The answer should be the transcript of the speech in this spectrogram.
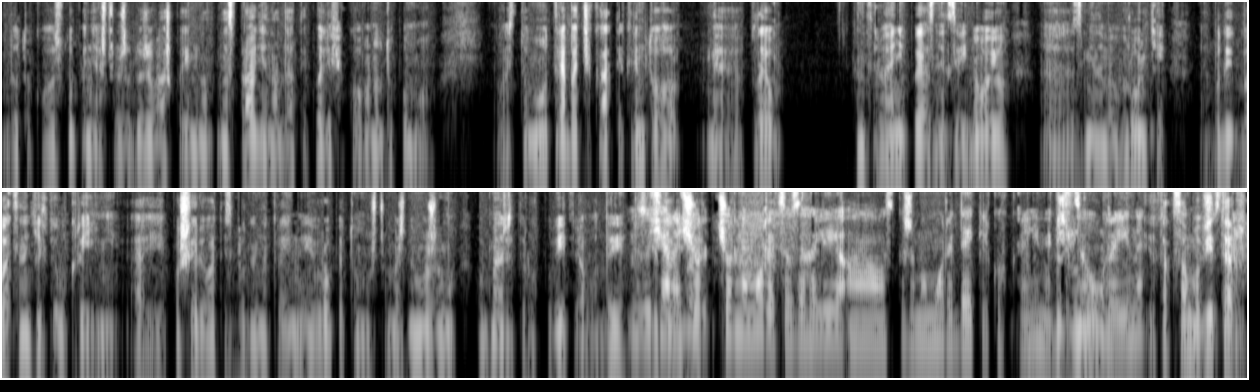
до такого ступеня, що вже дуже важко їм на- насправді надати кваліфіковану допомогу. Ось тому треба чекати. Крім того, е, вплив канцерогенів, пов'язаних з війною, е, змінами в ґрунті, е, буде відбуватися не тільки в Україні, а й поширюватись буде на країни Європи, тому що ми ж не можемо обмежити рух повітря, води. Ну, звичайно, і так далі. Чор, Чорне море це взагалі, а, скажімо, море декількох країн, якщо це Безумовно. України. І так само вітер,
